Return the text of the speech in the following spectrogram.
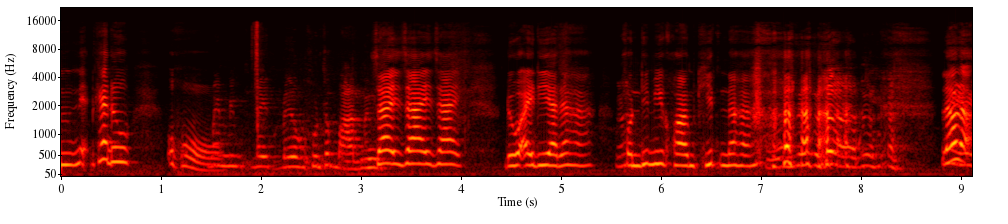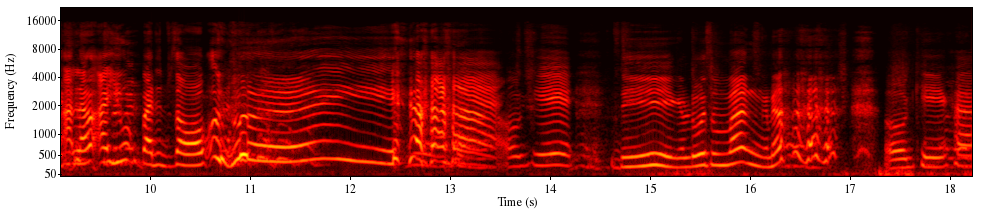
ำเนี่ยแค่ดู โอ้โห ไม่ไม่ไม่ไม่ลงทุนสักบาทหนึง ใช่ใช่ใช่ดูไอเดียนะคะ คนที่มีความคิดนะคะเออเออเออแล้วแล้วอายุ 82อื้อหือโอเคดีรู้สมั่งนะ โอเคค่ะ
